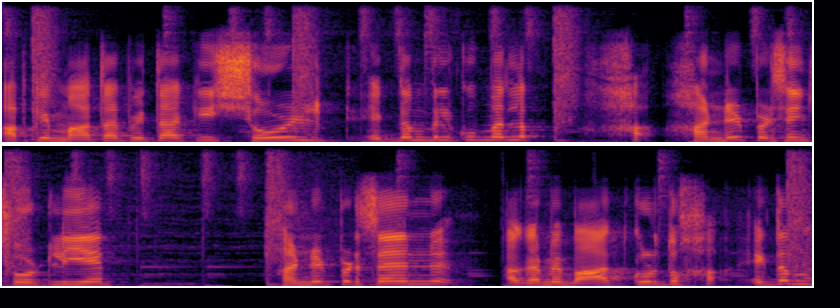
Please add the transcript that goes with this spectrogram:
आपके माता पिता की शोल्ड एकदम बिल्कुल मतलब हंड्रेड परसेंट छोट ली है। हंड्रेड परसेंट अगर मैं बात करूँ तो एकदम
